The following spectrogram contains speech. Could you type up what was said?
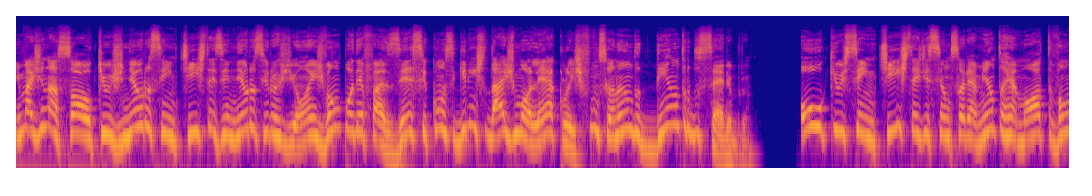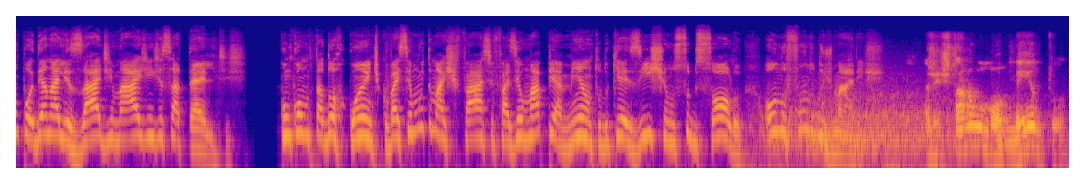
Imagina só o que os neurocientistas e neurocirurgiões vão poder fazer se conseguirem estudar as moléculas funcionando dentro do cérebro. Ou o que os cientistas de sensoriamento remoto vão poder analisar de imagens de satélites. Com computador quântico, vai ser muito mais fácil fazer o mapeamento do que existe no subsolo ou no fundo dos mares. A gente está num momento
